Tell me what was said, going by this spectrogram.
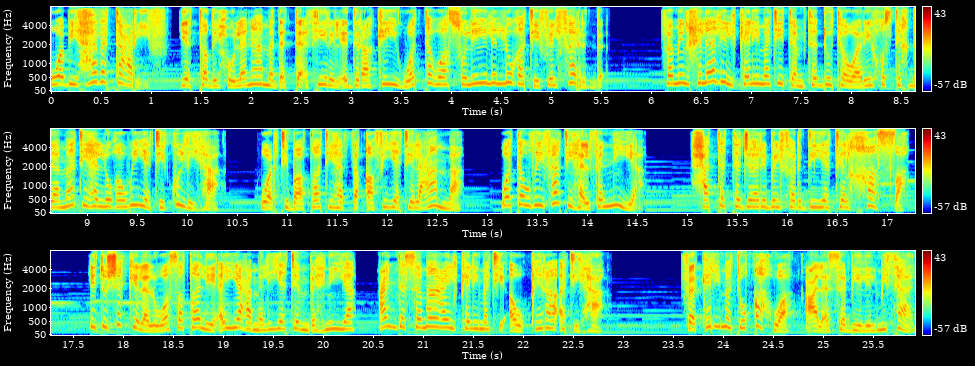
وبهذا التعريف يتضح لنا مدى التأثير الإدراكي والتواصلي للغة في الفرد. فمن خلال الكلمة تمتد تواريخ استخداماتها اللغوية كلها وارتباطاتها الثقافية العامة وتوظيفاتها الفنية حتى التجارب الفردية الخاصة لتشكل الوسط لأي عملية ذهنية عند سماع الكلمة أو قراءتها. فكلمة قهوة على سبيل المثال.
